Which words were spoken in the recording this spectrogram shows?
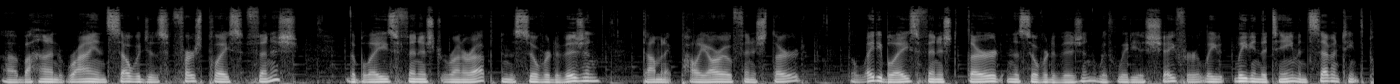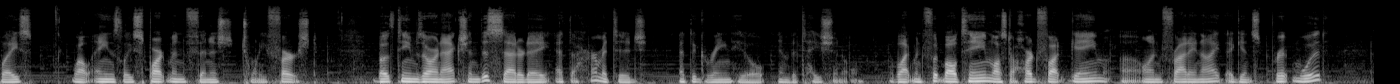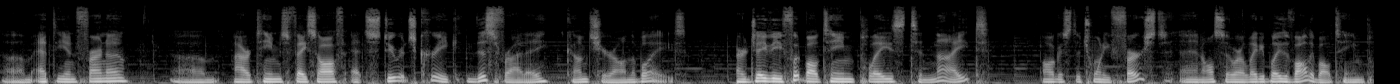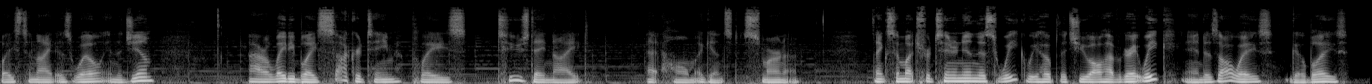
Uh, behind Ryan Selvage's first place finish, the Blaze finished runner up in the silver division. Dominic Pagliaro finished third. The Lady Blaze finished third in the silver division, with Lydia Schaefer lead, leading the team in 17th place, while Ainsley Sparkman finished 21st. Both teams are in action this Saturday at the Hermitage at the Green Hill Invitational. The Blackman football team lost a hard fought game uh, on Friday night against Brentwood um, at the Inferno. Um, our teams face off at Stewart's Creek this Friday. Come cheer on the Blaze. Our JV football team plays tonight, August the 21st, and also our Lady Blaze volleyball team plays tonight as well in the gym. Our Lady Blaze soccer team plays Tuesday night at home against Smyrna. Thanks so much for tuning in this week. We hope that you all have a great week. And as always, go Blaze.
